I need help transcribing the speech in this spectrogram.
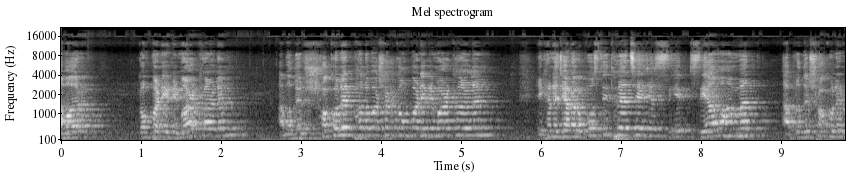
আমার কোম্পানি রিমার্ক হার্ল্যান্ড, আমাদের সকলের ভালোবাসার কোম্পানি রিমার্ক হার্ল্যান্ড। এখানে যারা উপস্থিত হয়েছে যে সিয়া মোহাম্মদ, আপনাদের সকলের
